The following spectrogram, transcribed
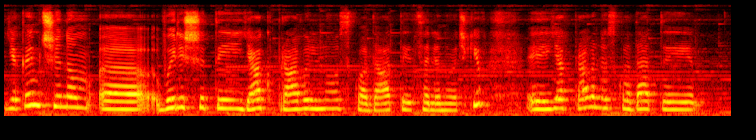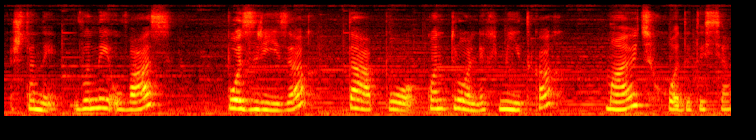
Яким чином е, вирішити, як правильно складати целяночків, е, як правильно складати штани? Вони у вас по зрізах та по контрольних мітках мають сходитися.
